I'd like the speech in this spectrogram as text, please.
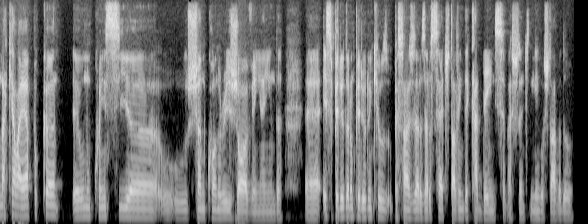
naquela época eu não conhecia o, Sean Connery jovem ainda. É, esse período era um período em que o, o personagem 007 estava em decadência bastante, ninguém gostava do,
